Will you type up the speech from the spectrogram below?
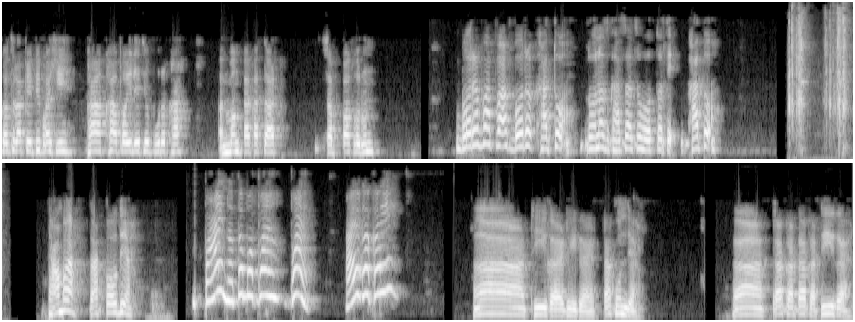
कचरा पेटीपाशी खा खा पहिले ते पुरं खा. आणि मग टाका ताट. चप्पा करून. बरं बापा बरं खातो. दोनच घासाचं होतं ते. खातो. थांबा ताट पाहू द्या. पाय ना तर बापा पाय. आहे का काही? हा ठीक आहे ठीक आहे. टाकून द्या. हा टाका टाका ठीक आहे.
